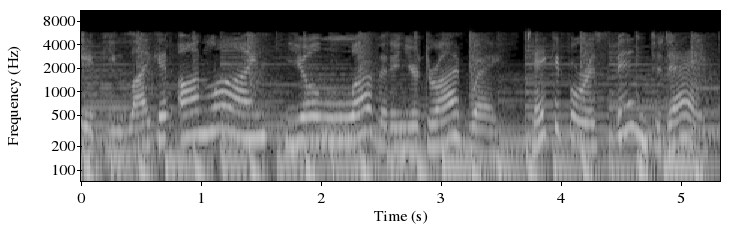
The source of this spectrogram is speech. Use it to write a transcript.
If you like it online, you'll love it in your driveway. Take it for a spin today.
